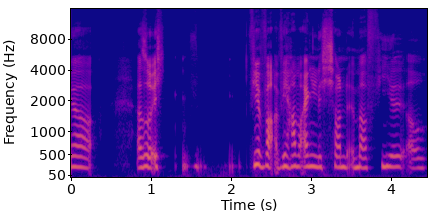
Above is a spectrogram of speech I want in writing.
Ja, also ich, wir, war, wir haben eigentlich schon immer viel auch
